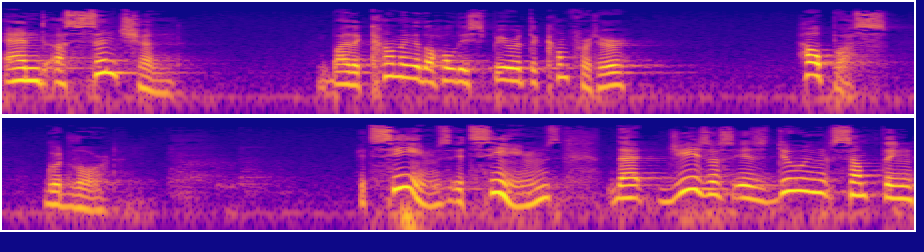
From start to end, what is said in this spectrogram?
and ascension, by the coming of the Holy Spirit, the Comforter, help us, good Lord. It seems, it seems that Jesus is doing something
